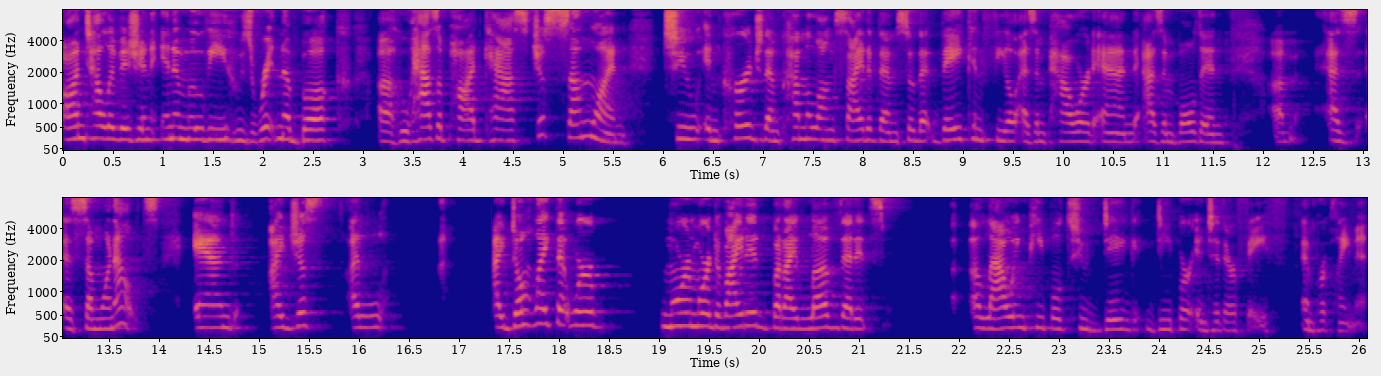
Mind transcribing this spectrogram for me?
on television, in a movie, who's written a book, uh, who has a podcast, just someone to encourage them, come alongside of them so that they can feel as empowered and as emboldened um, as, as someone else. And I just, I, I don't like that we're more and more divided, but I love that it's allowing people to dig deeper into their faith and proclaim it.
